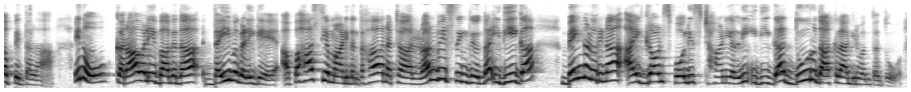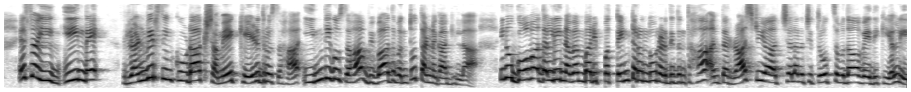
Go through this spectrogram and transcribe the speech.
ತಪ್ಪಿದ್ದಲ್ಲ. ಇನ್ನು, ಕರಾವಳಿ ಭಾಗದ ದೈವಗಳಿಗೆ ಅಪಹಾಸ್ಯ ಮಾಡಿದಂತಹ ನಟ ರಣವೀರ್ ಸಿಂಗ್ ವಿರುದ್ಧ ಇದೀಗ ಬೆಂಗಳೂರಿನ ಐಗ್ರೌಂಡ್ಸ್ ಪೊಲೀಸ್ ಠಾಣೆಯಲ್ಲಿ ಇದೀಗ ದೂರು ದಾಖಲಾಗಿರುವಂತದ್ದು ಎಸ್ ಈ ಈ ಹಿಂದೆ ರಣವೀರ್ ಸಿಂಗ್ ಕೂಡ ಕ್ಷಮೆ ಕೇಳಿದ್ರು ಸಹ ಇಂದಿಗೂ ಸಹ ವಿವಾದವಂತೂ ತಣ್ಣಗಾಗಿಲ್ಲ. ಇನ್ನು ಗೋವಾದಲ್ಲಿ ನವೆಂಬರ್ ಇಪ್ಪತ್ತೆಂಟರಂದು ನಡೆದಿದ್ದಂತಹ ಅಂತಾರಾಷ್ಟ್ರೀಯ ಚಲನಚಿತ್ರೋತ್ಸವದ ವೇದಿಕೆಯಲ್ಲಿ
